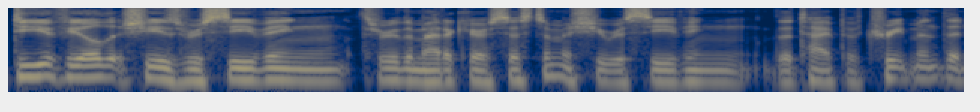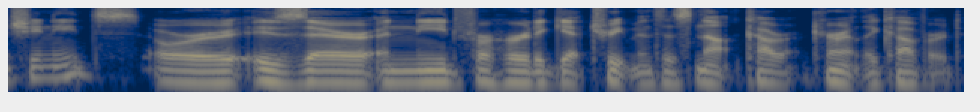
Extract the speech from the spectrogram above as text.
Do you feel that she's receiving through the Medicare system? Is she receiving the type of treatment that she needs? Or is there a need for her to get treatment that's not cur- currently covered?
